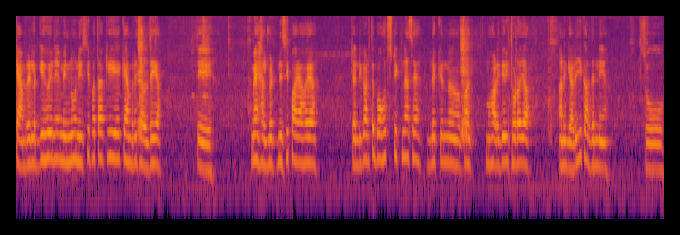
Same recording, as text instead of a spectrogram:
ਕੈਮਰੇ ਲੱਗੇ ਹੋਏ ਨੇ। ਮੈਨੂੰ ਨਹੀਂ ਸੀ ਪਤਾ ਕਿ ਇਹ ਕੈਮਰੇ ਚੱਲਦੇ ਆ। ਤੇ ਮੈਂ ਹੈਲਮਟ ਨਹੀਂ ਸੀ ਪਾਇਆ ਹੋਇਆ। ਚੰਡੀਗੜ੍ਹ ਤੇ ਬਹੁਤ ਸਟ੍ਰਿਕਨੈਸ ਹੈ, ਲੇਕਿਨ ਆਪਾਂ ਮੋਹਾਲੀ ਦੇ ਵਿੱਚ ਥੋੜਾ ਜਿਹਾ ਅਣਗਹਿਲੀ ਜੀ ਕਰ ਦਿੰਨੇ ਆ ਸੋ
